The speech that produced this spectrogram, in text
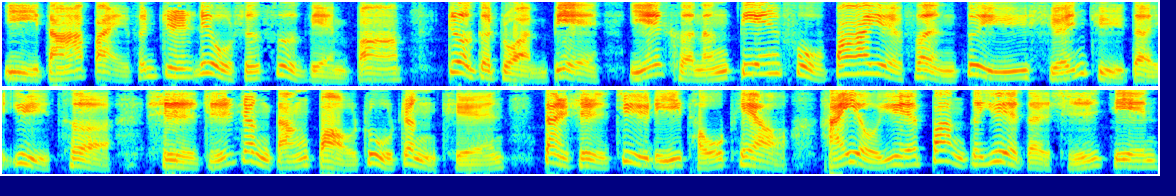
已达百分之六十四点八。这个转变也可能颠覆八月份对于选举的预预测，使执政党保住政权。但是，距离投票还有约半个月的时间。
